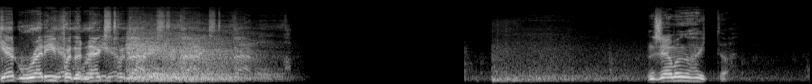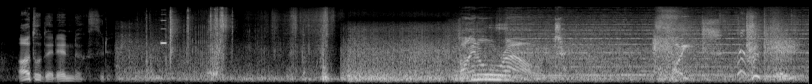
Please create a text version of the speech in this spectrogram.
Get ready for the next battle. 邪魔が入った後で連絡する Final round. Fight.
